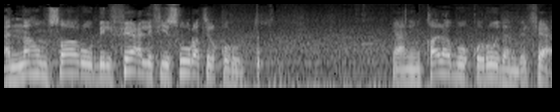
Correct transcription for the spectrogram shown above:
أنهم صاروا بالفعل في صورة القرود يعني انقلبوا قرودا بالفعل.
